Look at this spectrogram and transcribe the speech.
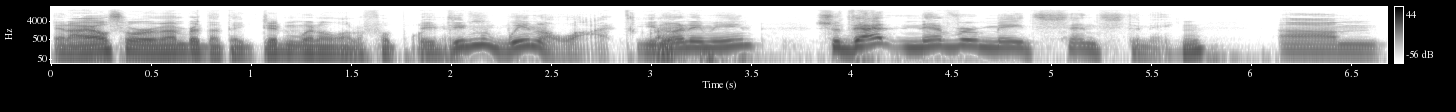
And I also remember that they didn't win a lot of football. They games. didn't win a lot. You know what I mean? So that never made sense to me. Hmm. Um,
